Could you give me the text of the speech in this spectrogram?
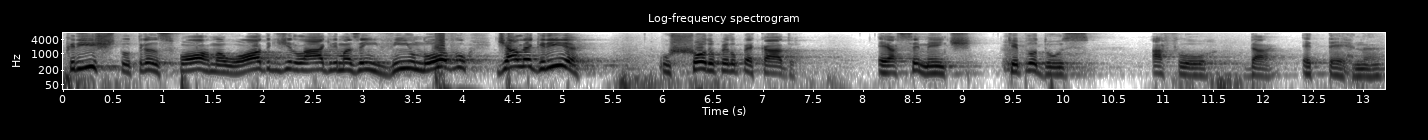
Cristo transforma o odre de lágrimas em vinho novo de alegria. O choro pelo pecado é a semente que produz a flor da eterna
